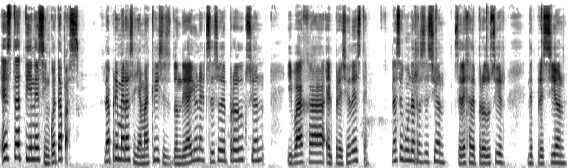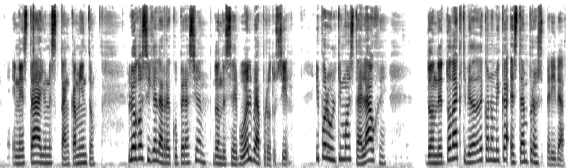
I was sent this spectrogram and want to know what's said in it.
Esta tiene cinco etapas. La primera se llama crisis, donde hay un exceso de producción y baja el precio de este. La segunda es recesión, se deja de producir. Depresión, en esta hay un estancamiento. Luego sigue la recuperación, donde se vuelve a producir. Y por último está el auge, donde toda actividad económica está en prosperidad.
